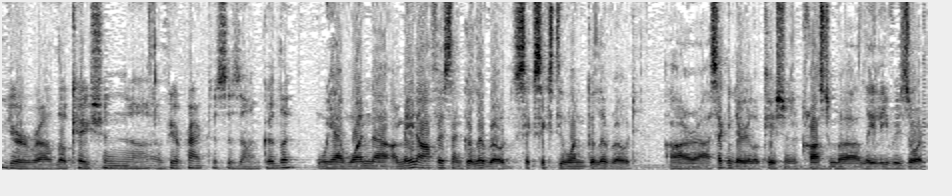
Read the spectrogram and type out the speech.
your uh, location uh, of your practice is on Goodlette. We have one, uh, our main office on Goodlette Road, 661 Goodlette Road. Our uh, secondary location is across from uh, Lely Resort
